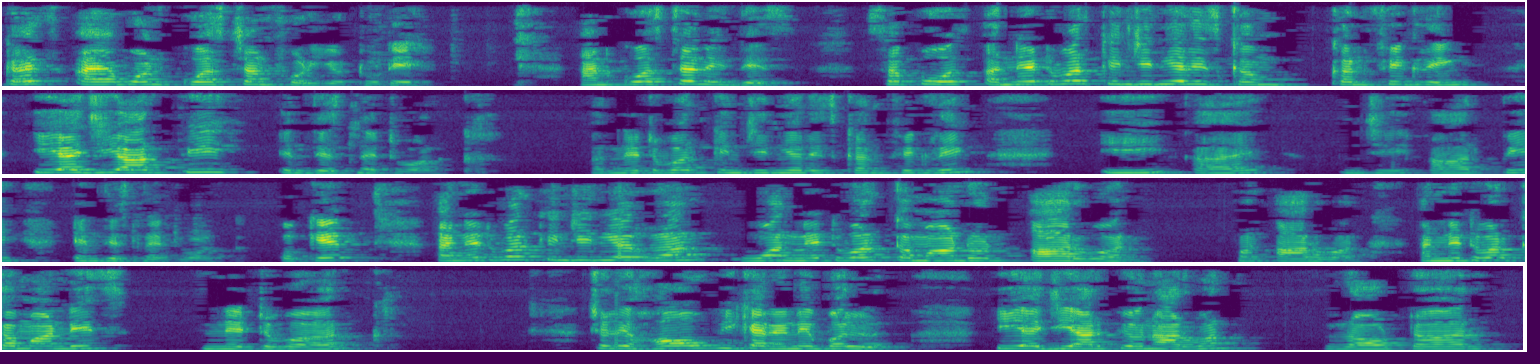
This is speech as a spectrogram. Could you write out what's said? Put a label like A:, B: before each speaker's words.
A: Guys, I have one question for you today. And question is this. Suppose a network engineer is configuring EIGRP in this network. A network engineer is configuring EIGRP in this network. Okay. A network engineer run one network command on R1 on R1 A network command is network. Actually, how we can enable EIGRP on R1? Router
